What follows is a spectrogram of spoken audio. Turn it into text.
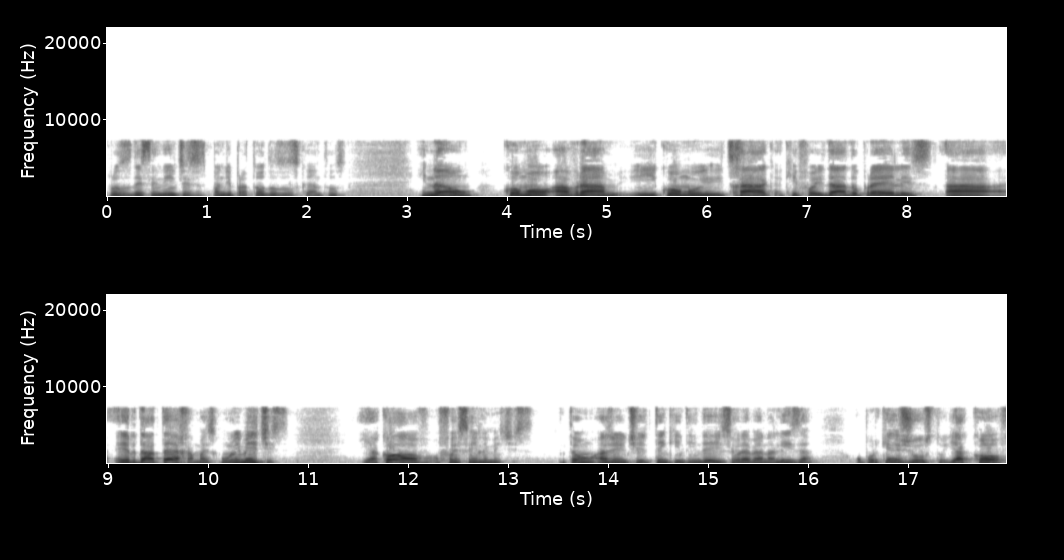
para os descendentes se expandir para todos os cantos, e não como Avram e como Yitzhak, que foi dado para eles a herdar a terra, mas com limites. Yaakov foi sem limites. Então a gente tem que entender isso, o Rebbe analisa, o porquê justo Yaakov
